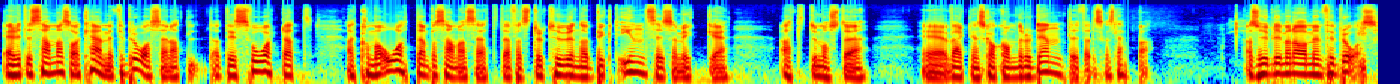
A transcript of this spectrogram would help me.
Är det lite samma sak här med fibrosen? Att, att det är svårt att, att komma åt den på samma sätt därför att strukturen har byggt in sig så mycket att du måste eh, verkligen skaka om den ordentligt för att det ska släppa. Alltså hur blir man av med en fibros?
